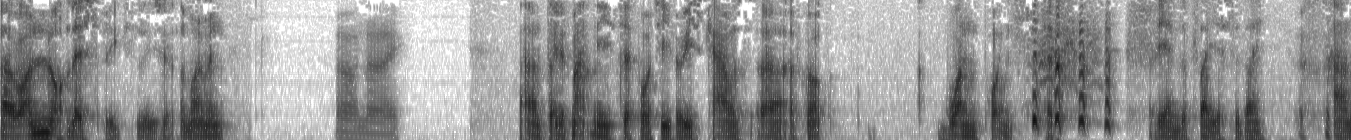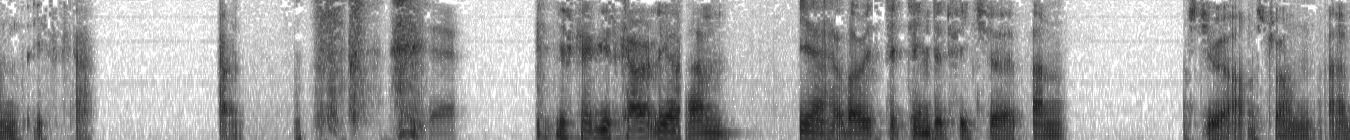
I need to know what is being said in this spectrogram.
Oh, I'm not this week's loser at the moment. Oh no. Uh, David Matney's Deportivo East Cows uh, have got one point at, at the end of play yesterday, and he's current, dear. he's, he's currently um, yeah. Although his team did feature um, Stuart Armstrong, uh,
